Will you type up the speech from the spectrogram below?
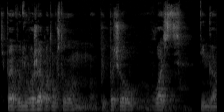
типа я его не уважаю, потому что он предпочел власть деньгам.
